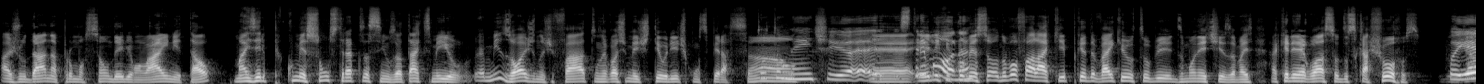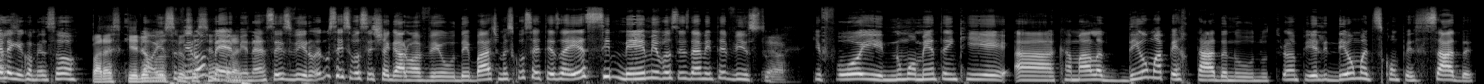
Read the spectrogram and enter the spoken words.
ajudar na promoção dele online e tal. Mas ele começou uns trecos assim, os ataques meio é, misóginos de fato, um negócio meio de teoria de conspiração. Totalmente. É, É, extremou, ele que né? começou, eu não vou falar aqui porque vai que o YouTube desmonetiza, mas aquele negócio dos cachorros. Foi dos ele que começou? Parece que ele é Não, uma das isso pessoas virou meme, centrais. né? Vocês viram. Eu não sei se vocês chegaram a ver o debate, mas com certeza esse meme vocês devem ter visto. É. Que foi no momento em que a Kamala deu uma apertada no, no Trump, ele deu uma descompensada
